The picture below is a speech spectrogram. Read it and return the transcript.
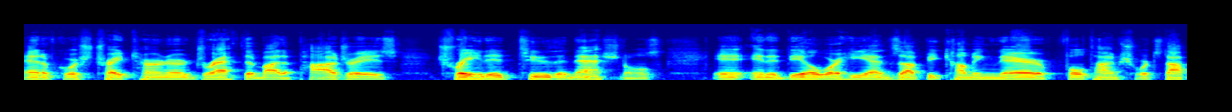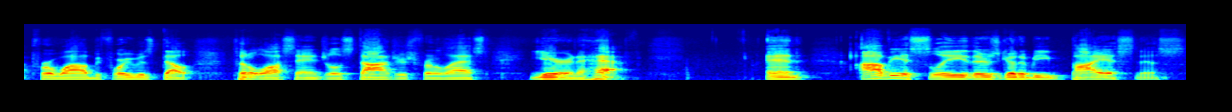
And of course, Trea Turner, drafted by the Padres, traded to the Nationals in, in, a deal where he ends up becoming their full time shortstop for a while before he was dealt to the Los Angeles Dodgers for the last year and a half. And obviously, there's going to be biasness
